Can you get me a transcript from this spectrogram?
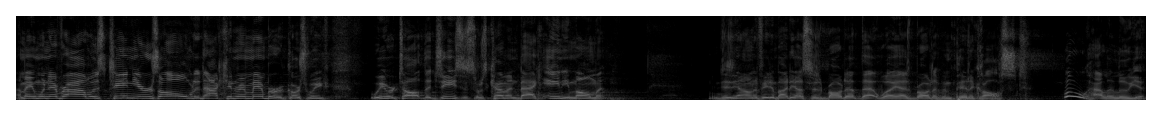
I mean, whenever I was 10 years old, and I can remember, of course, we, we were taught that Jesus was coming back any moment. I don't know if anybody else was brought up that way. I was brought up in Pentecost. Woo, hallelujah.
